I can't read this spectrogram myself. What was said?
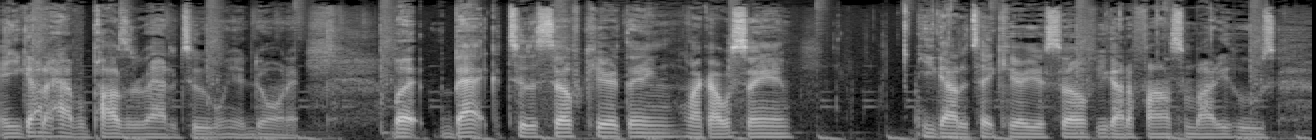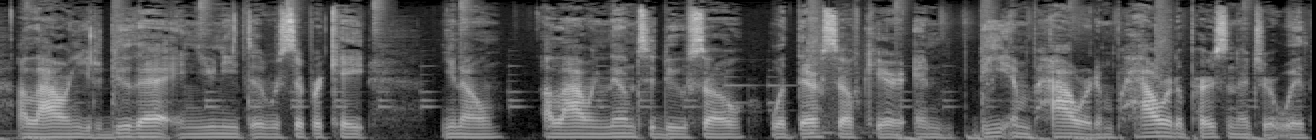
and you got to have a positive attitude when you're doing it. But back to the self care thing, like I was saying, you got to take care of yourself. You got to find somebody who's allowing you to do that, and you need to reciprocate, you know, allowing them to do so with their self care and be empowered. Empower the person that you're with,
